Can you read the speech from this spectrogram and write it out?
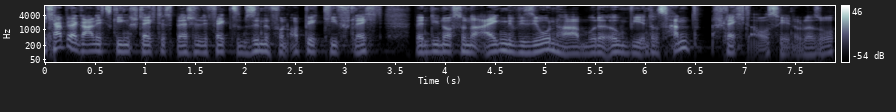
Ich habe ja gar nichts gegen schlechte Special Effects im Sinne von objektiv schlecht, wenn die noch so eine eigene Vision haben oder irgendwie interessant schlecht aussehen oder so.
